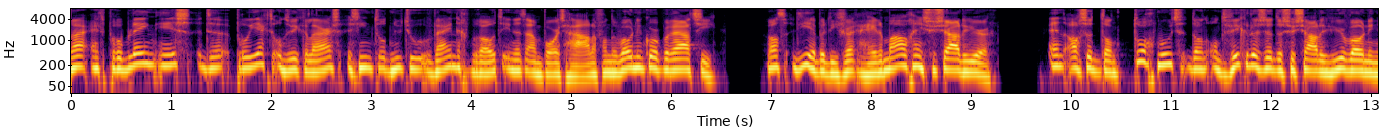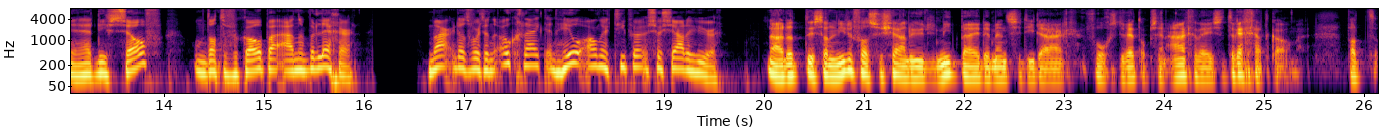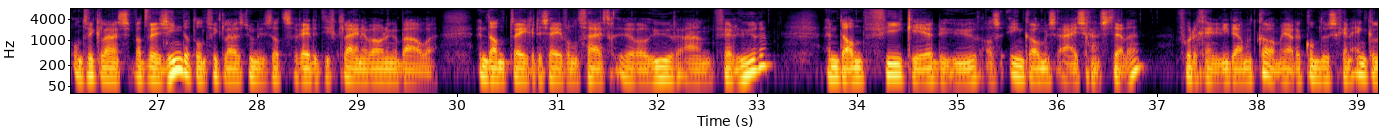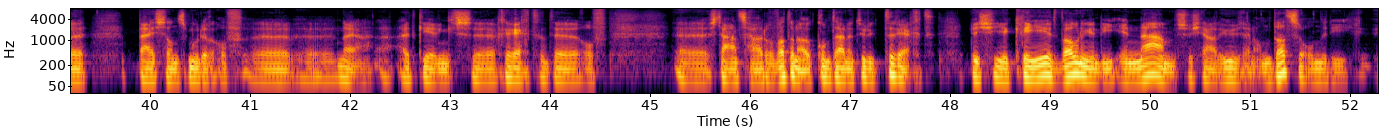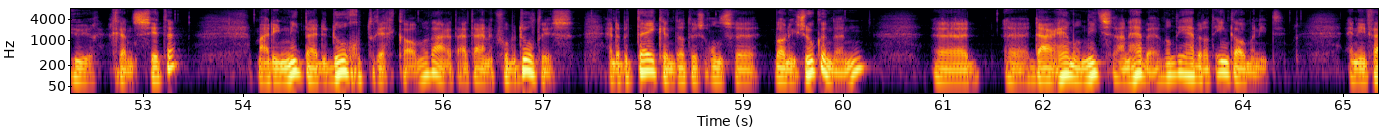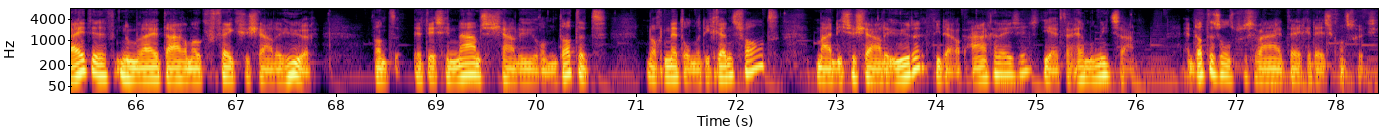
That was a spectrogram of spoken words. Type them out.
Maar het probleem is, de projectontwikkelaars zien tot nu toe weinig brood in het aan boord halen van de woningcorporatie. Want die hebben liever helemaal geen sociale huur. En als het dan toch moet, dan ontwikkelen ze de sociale huurwoningen het liefst zelf om dan te verkopen aan een belegger. Maar dat wordt dan ook gelijk een heel ander type sociale huur. Nou, dat is dan in ieder geval sociale huur die niet bij de mensen die daar volgens de wet op zijn aangewezen terecht gaat komen. Wat, ontwikkelaars, wat wij zien dat ontwikkelaars doen, is dat ze relatief kleine woningen bouwen. En dan tegen de 750 euro huur aan verhuren. En dan vier keer de huur als inkomenseis gaan stellen voor degene die daar moet komen. Ja, er komt dus geen enkele bijstandsmoeder of uh, nou ja, uitkeringsgerechtigde of uh, staatshouder of wat dan ook, komt daar natuurlijk terecht. Dus je creëert woningen die in naam sociale huur zijn, omdat ze onder die huurgrens zitten maar die niet bij de doelgroep terechtkomen waar het uiteindelijk voor bedoeld is. En dat betekent dat dus onze woningzoekenden uh, uh, daar helemaal niets aan hebben, want die hebben dat inkomen niet. En in feite noemen wij het daarom ook fake sociale huur. Want het is in naam sociale huur omdat het nog net onder die grens valt. Maar die sociale huurder die daarop aangewezen is, die heeft er helemaal niets aan. En dat is ons bezwaar tegen deze constructie.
